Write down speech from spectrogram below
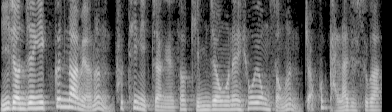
이 전쟁이 끝나면은 푸틴 입장에서 김정은의 효용성은 조금 달라질 수가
